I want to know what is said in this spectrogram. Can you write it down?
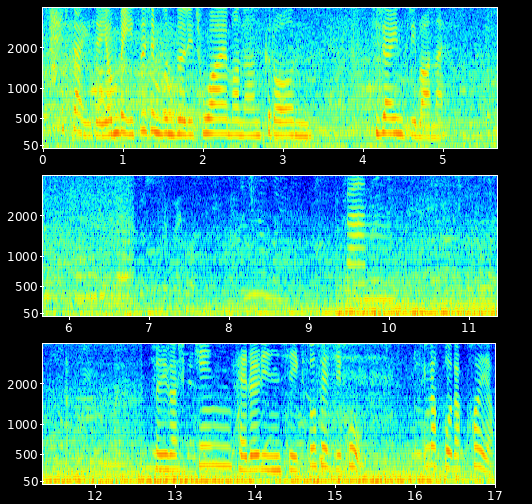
살짝 이제 연배 있으신 분들이 좋아할 만한 그런 디자인들이 많아요. 저희가 시킨 베를린식 소세지고 생각보다 커요.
